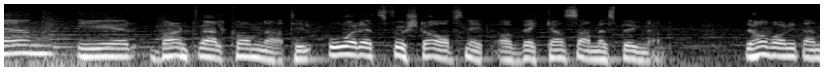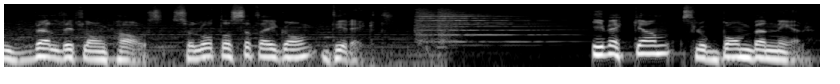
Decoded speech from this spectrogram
Känn er varmt välkomna till årets första avsnitt av veckans samhällsbyggnad. Det har varit en väldigt lång paus, så låt oss sätta igång direkt. I veckan slog bomben ner.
